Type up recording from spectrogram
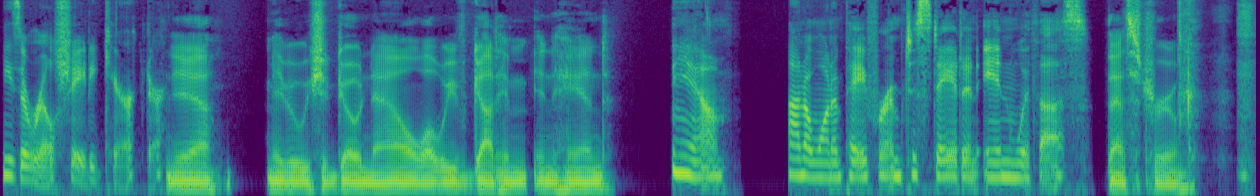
He's a real shady character. yeah. Maybe we should go now while we've got him in hand. Yeah. I don't want to pay for him to stay at an inn with us. That's true.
